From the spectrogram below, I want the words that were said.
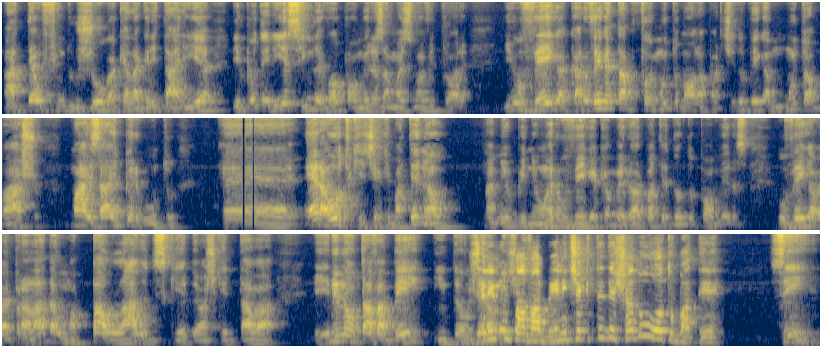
até o fim do jogo, aquela gritaria, e poderia sim levar o Palmeiras a mais uma vitória. E o Veiga, cara, o Veiga tá, foi muito mal na partida, o Veiga muito abaixo, mas aí pergunto: é, era outro que tinha que bater? Não. Na minha opinião, era o Veiga que é o melhor batedor do Palmeiras. O Veiga vai para lá, dá uma paulada de esquerda, eu acho que ele tava. Ele não estava bem, então. Se ele não estava bem, ele tinha que ter deixado o outro bater. Sim,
